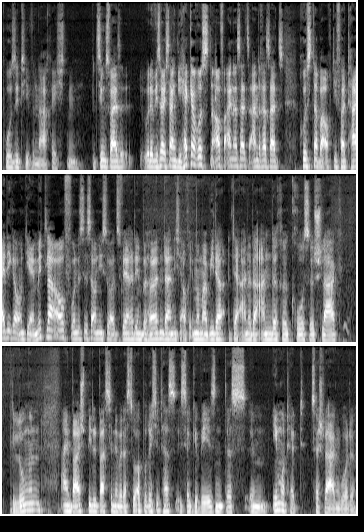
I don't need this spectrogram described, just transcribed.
positive Nachrichten beziehungsweise, oder wie soll ich sagen, die Hacker rüsten auf einerseits, andererseits rüsten aber auch die Verteidiger und die Ermittler auf und es ist auch nicht so, als wäre den Behörden da nicht auch immer mal wieder der ein oder andere große Schlag gelungen. Ein Beispiel, Bastian, über das du auch berichtet hast, ist ja gewesen, dass ähm, Emotet zerschlagen wurde.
